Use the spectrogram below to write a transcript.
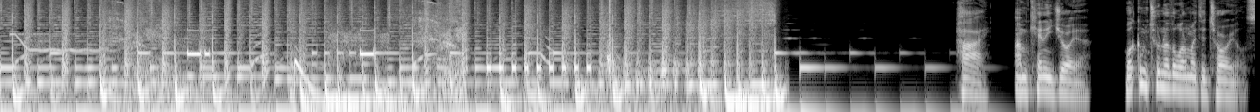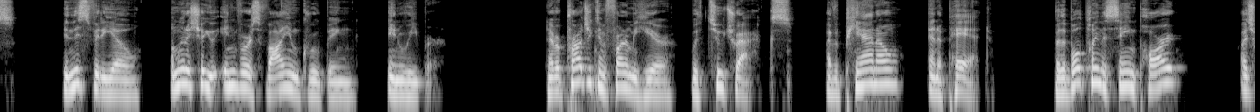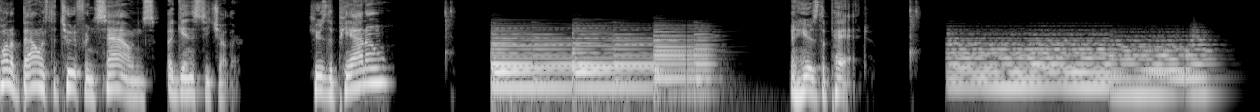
Hi, I'm Kenny Gioia. Welcome to another one of my tutorials. In this video, I'm going to show you inverse volume grouping in Reaper. I have a project in front of me here with two tracks. I have a piano and a pad. But they're both playing the same part. I just want to balance the two different sounds against each other. Here's the piano. And here's the pad.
